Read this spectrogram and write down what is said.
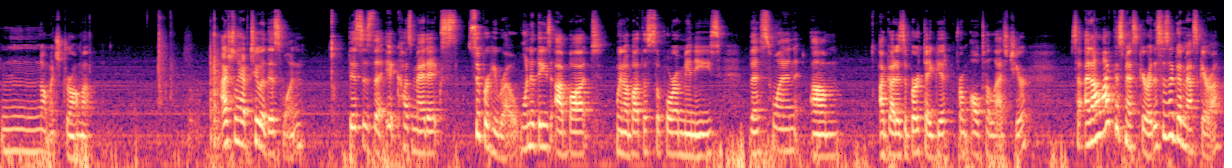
not much drama. I actually have two of this one. This is the IT Cosmetics Superhero. One of these I bought when I bought the Sephora Minis. This one um, I got as a birthday gift from Ulta last year. So, and I like this mascara. This is a good mascara.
